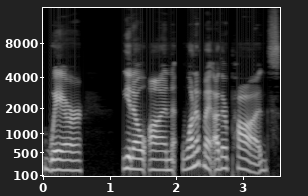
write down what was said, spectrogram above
where, you know, on one of my other pods,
